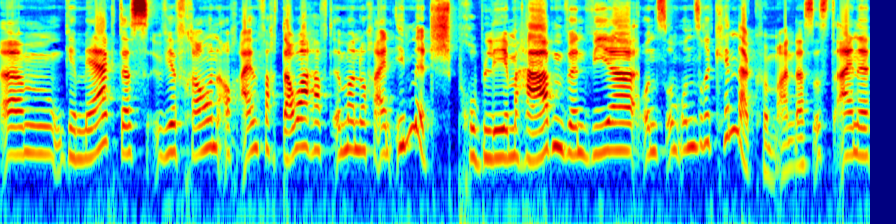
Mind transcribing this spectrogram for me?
ähm, gemerkt, dass wir Frauen auch einfach dauerhaft immer noch ein Imageproblem haben, wenn wir uns um unsere Kinder kümmern. Das ist eine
